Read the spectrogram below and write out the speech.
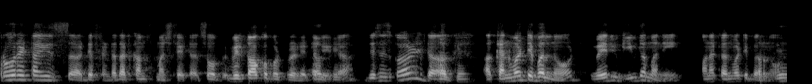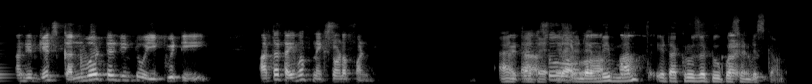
pro rata is uh, different. That comes much later. So we'll talk about pro rata Okay. later. This is called uh, okay a convertible note where you give the money on a convertible Okay. note and it gets converted into equity at the time of next round of funding. And, Aita, at- so, and every uh, month it accrues a two percent uh, discount.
